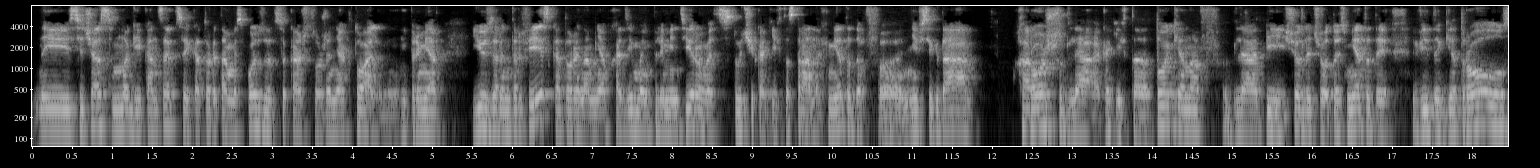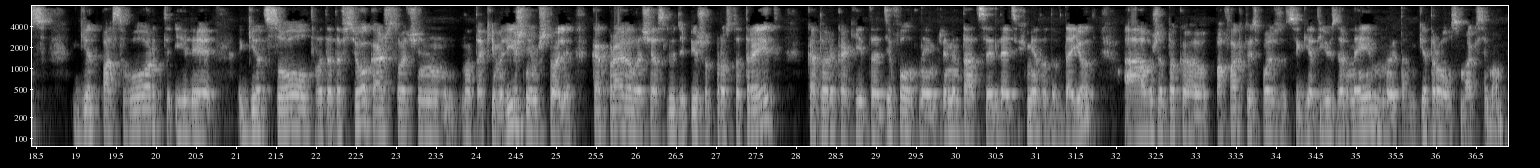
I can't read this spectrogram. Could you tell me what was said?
и сейчас многие концепции, которые там используются, кажутся уже не актуальными. Например, user интерфейс, который нам необходимо имплементировать в случае каких-то странных методов, э, не всегда хорош для каких-то токенов, для API, еще для чего. То есть методы вида getRoles, getPassword или getSold, вот это все кажется очень ну, таким лишним, что ли. Как правило, сейчас люди пишут просто trade, который какие-то дефолтные имплементации для этих методов дает, а уже только по факту используется get username, ну и там get roles максимум.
